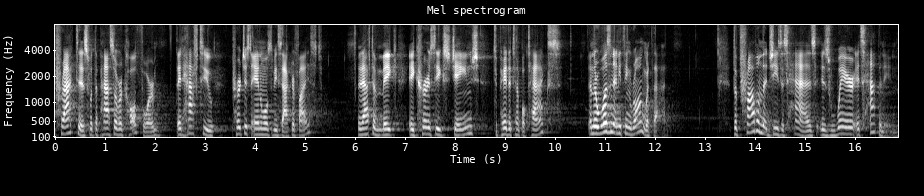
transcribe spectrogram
practice what the Passover called for, they'd have to purchase animals to be sacrificed, they'd have to make a currency exchange to pay the temple tax, and there wasn't anything wrong with that. The problem that Jesus has is where it's happening.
